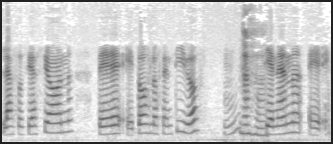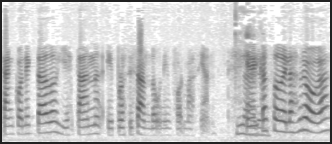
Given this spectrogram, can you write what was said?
la asociación de eh, todos los sentidos, tienen, eh, están conectados y están eh, procesando una información. En el caso de las drogas,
